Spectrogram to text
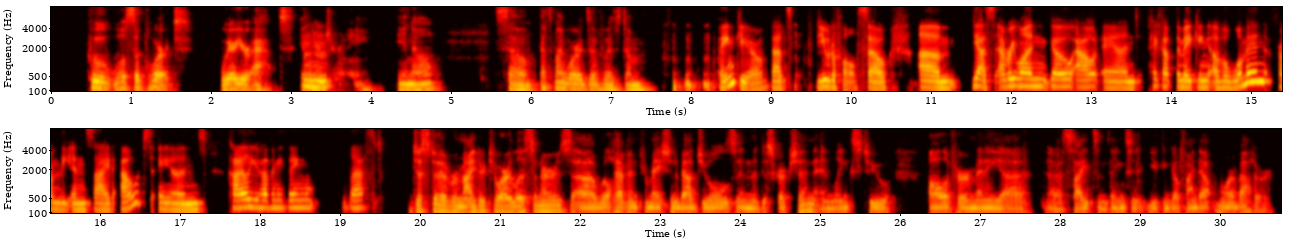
who will support where you're at in mm-hmm. your journey you know so that's my words of wisdom Thank you. That's beautiful. So, um, yes, everyone go out and pick up The Making of a Woman from the Inside Out. And Kyle, you have anything last? Just a reminder to our listeners uh, we'll have information about Jewels in the description and links to all of her many uh, uh, sites and things that you can go find out more about her.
